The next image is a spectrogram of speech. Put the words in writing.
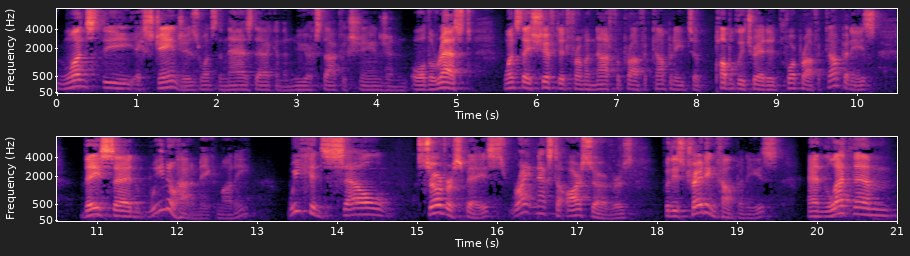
once the exchanges, once the NASDAQ and the New York Stock Exchange and all the rest, once they shifted from a not for profit company to publicly traded for profit companies, they said, We know how to make money. We can sell server space right next to our servers for these trading companies and let them,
